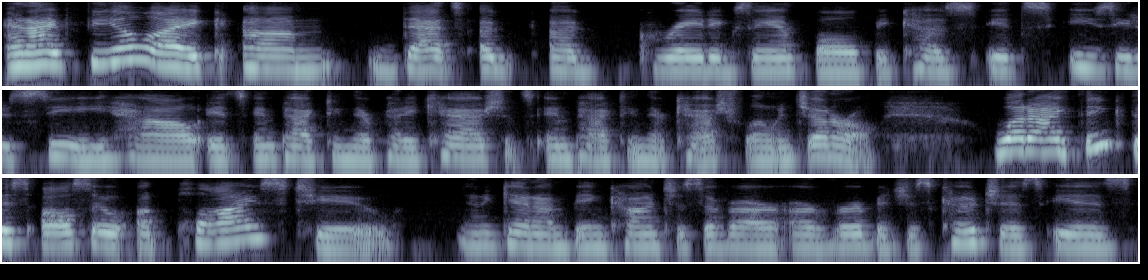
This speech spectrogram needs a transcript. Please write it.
And I feel like um, that's a, a great example because it's easy to see how it's impacting their petty cash, it's impacting their cash flow in general. What I think this also applies to, and again, I'm being conscious of our, our verbiage as coaches, is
